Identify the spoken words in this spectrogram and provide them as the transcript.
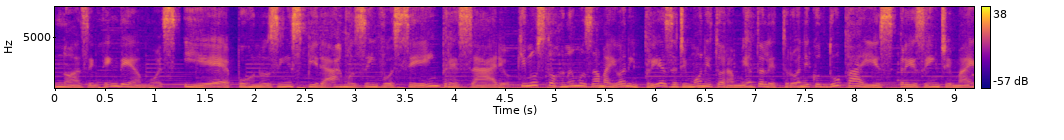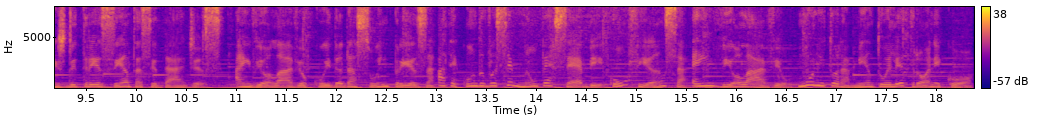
nós entendemos. E é por nos inspirarmos em você, empresário, que nos tornamos a maior empresa de monitoramento eletrônico do país, presente em mais de 300 cidades. A Inviolável cuida da sua empresa até quando você não percebe. Confiança é inviolável. Monitoramento eletrônico.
